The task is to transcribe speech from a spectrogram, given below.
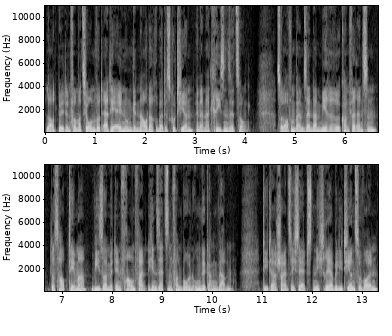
Laut Bildinformationen wird RTL nun genau darüber diskutieren in einer Krisensitzung. So laufen beim Sender mehrere Konferenzen. Das Hauptthema, wie soll mit den frauenfeindlichen Sätzen von Bohlen umgegangen werden? Dieter scheint sich selbst nicht rehabilitieren zu wollen.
